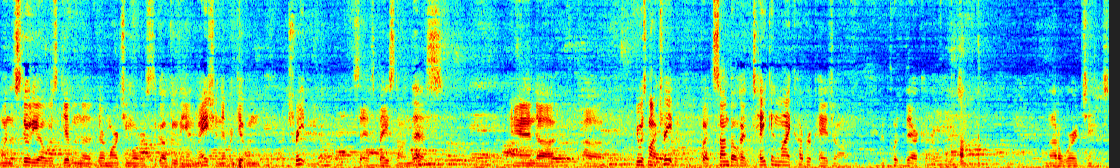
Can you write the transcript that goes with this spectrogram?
when the studio was given the, their marching orders to go through the animation, they were given treatment. Say it's based on this, and uh, uh, it was my treatment. But Sunbow had taken my cover page off and put their cover page on. Not a word changed.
